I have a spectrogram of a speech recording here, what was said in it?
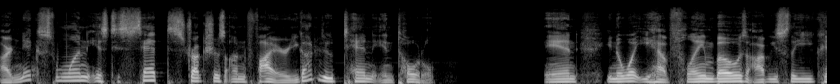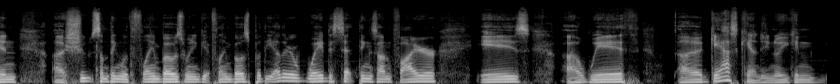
Our next one is to set structures on fire. You got to do 10 in total. And you know what? You have flame bows. Obviously, you can uh, shoot something with flame bows when you get flame bows. But the other way to set things on fire is uh, with uh, gas cans. You know, you can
